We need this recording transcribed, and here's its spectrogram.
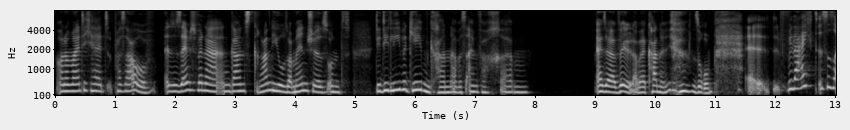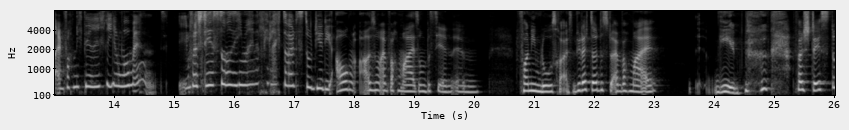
Und dann meinte ich halt, pass auf, also selbst wenn er ein ganz grandioser Mensch ist und dir die Liebe geben kann, aber es einfach, ähm, also er will, aber er kann nicht, so rum. Äh, vielleicht ist es einfach nicht der richtige Moment. Verstehst du, was ich meine? Vielleicht solltest du dir die Augen also einfach mal so ein bisschen ähm, von ihm losreißen. Vielleicht solltest du einfach mal äh, gehen. Verstehst du?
